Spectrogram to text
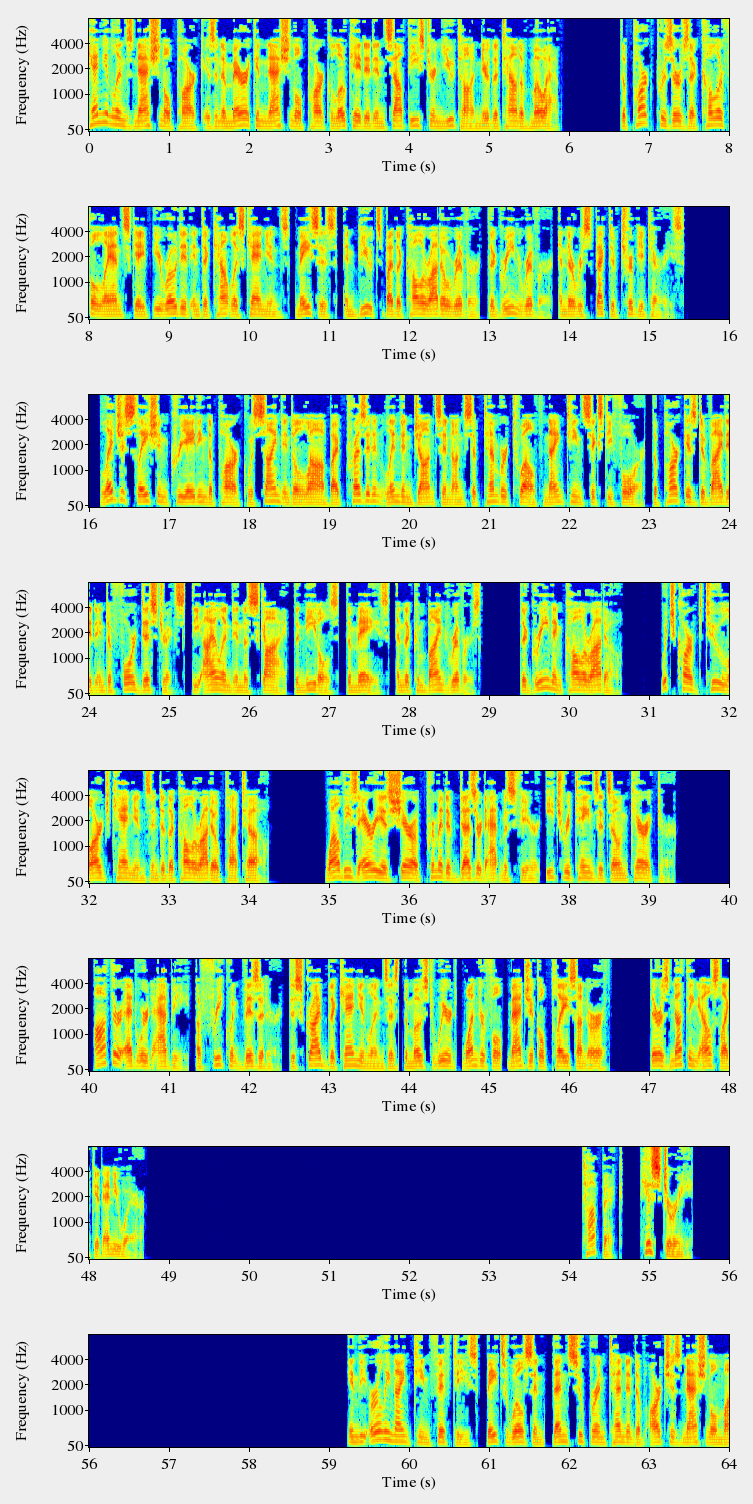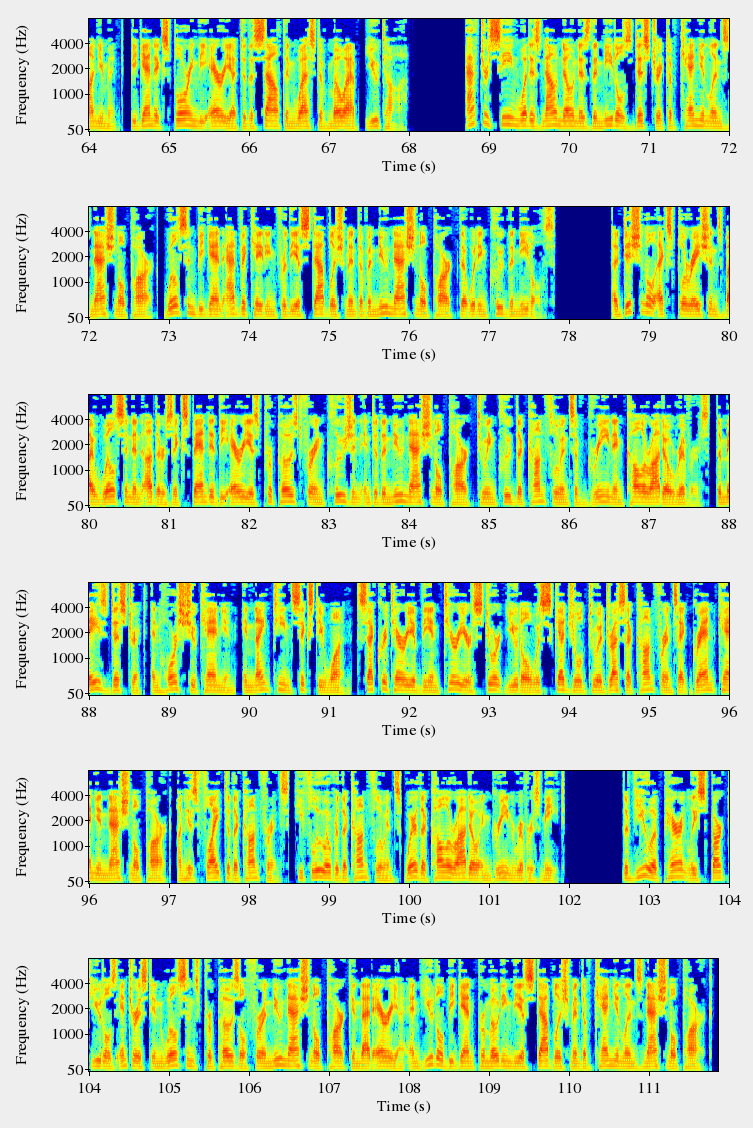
Canyonlands National Park is an American national park located in southeastern Utah near the town of Moab. The park preserves a colorful landscape eroded into countless canyons, mesas, and buttes by the Colorado River, the Green River, and their respective tributaries. Legislation creating the park was signed into law by President Lyndon Johnson on September 12, 1964. The park is divided into four districts the Island in the Sky, the Needles, the Maze, and the Combined Rivers the Green and Colorado which carved two large canyons into the Colorado Plateau. While these areas share a primitive desert atmosphere, each retains its own character. Author Edward Abbey, a frequent visitor, described the Canyonlands as the most weird, wonderful, magical place on Earth. There is nothing else like it anywhere. History In the early 1950s, Bates Wilson, then superintendent of Arches National Monument, began exploring the area to the south and west of Moab, Utah. After seeing what is now known as the Needles District of Canyonlands National Park, Wilson began advocating for the establishment of a new national park that would include the Needles. Additional explorations by Wilson and others expanded the areas proposed for inclusion into the new national park to include the confluence of Green and Colorado rivers, the Maze District, and Horseshoe Canyon. In 1961, Secretary of the Interior Stuart Udall was scheduled to address a conference at Grand Canyon National Park. On his flight to the conference, he flew over the confluence where the Colorado and Green rivers meet. The view apparently sparked Udall's interest in Wilson's proposal for a new national park in that area and Udall began promoting the establishment of Canyonlands National Park.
